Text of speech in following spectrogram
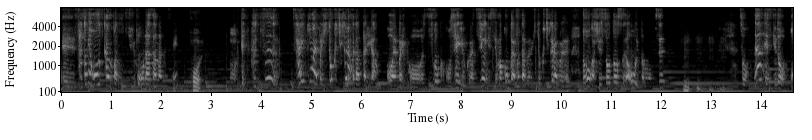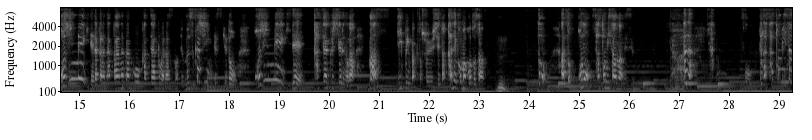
えー、里見ホースカンパニーっていうオーナーさんなんですね。はい。で普通最近はやっぱり一口クラブだったりがこうやっぱりこうすごくこう勢力が強いんですよ、まあ、今回も多分一口クラブの方が出走頭数が多いと思うんです。そうなんですけど個人名義でだからなかなかこう活躍馬出すのって難しいんですけど個人名義で活躍してるのがまあプインパクト所有してた金子誠さん、うん、とあとこの里見さんなんですよ。ただそうただ里見さん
